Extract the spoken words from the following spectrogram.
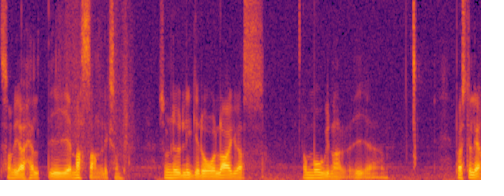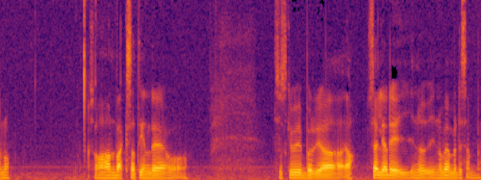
som vi har hällt i massan. Liksom, som nu ligger då och lagras och mognar i, eh, på Österlen. Då. Så har han vaxat in det och så ska vi börja ja, sälja det i, nu i november-december.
